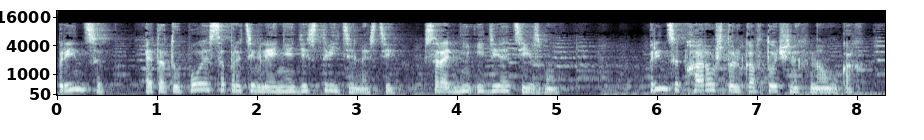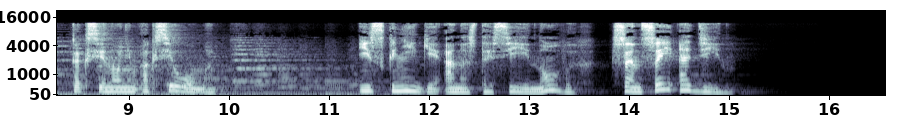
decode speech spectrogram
Принцип – это тупое сопротивление действительности, сродни идиотизму. Принцип хорош только в точных науках, как синоним аксиомы. Из книги Анастасии Новых «Сенсей 1»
